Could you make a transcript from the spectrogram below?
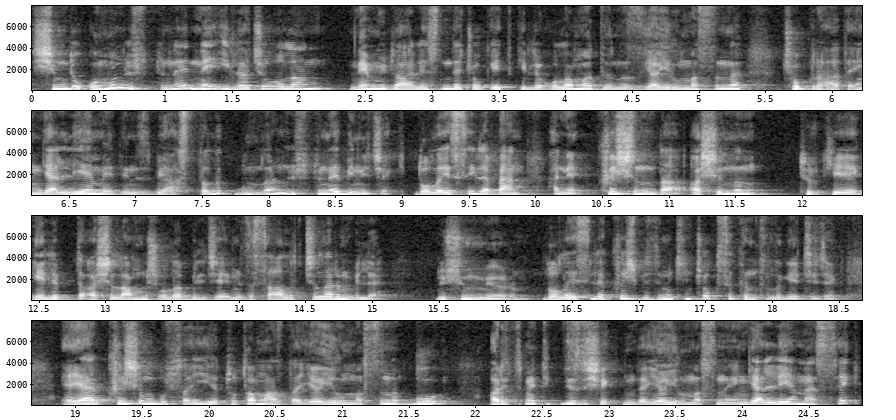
şimdi onun üstüne ne ilacı olan ne müdahalesinde çok etkili olamadığınız, yayılmasını çok rahat engelleyemediğiniz bir hastalık bunların üstüne binecek. Dolayısıyla ben hani kışında aşının Türkiye'ye gelip de aşılanmış olabileceğimizi sağlıkçıların bile düşünmüyorum. Dolayısıyla kış bizim için çok sıkıntılı geçecek. Eğer kışın bu sayıyı tutamaz da yayılmasını bu aritmetik dizi şeklinde yayılmasını engelleyemezsek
